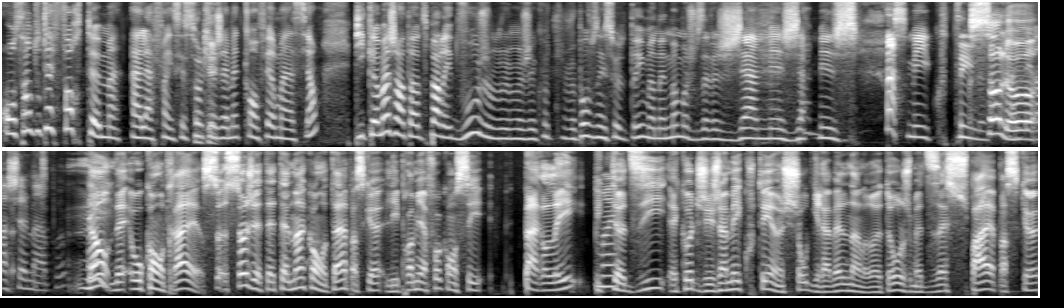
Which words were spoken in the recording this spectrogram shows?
on s'en doutait fortement à la fin. C'est sûr OK. qu'il n'y a jamais de confirmation. Puis comment j'ai entendu parler de vous, je j'écoute, je veux pas vous insulter, mais honnêtement, moi, je vous avais jamais, jamais, jamais écouté. là. Ça, là, pas. Non, mais au contraire. Ça, ça, j'étais tellement content parce que les premières fois qu'on s'est parlé, puis Ouais. que t'as dit, écoute, j'ai jamais écouté un show de Gravel dans le retour, je me disais super parce que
